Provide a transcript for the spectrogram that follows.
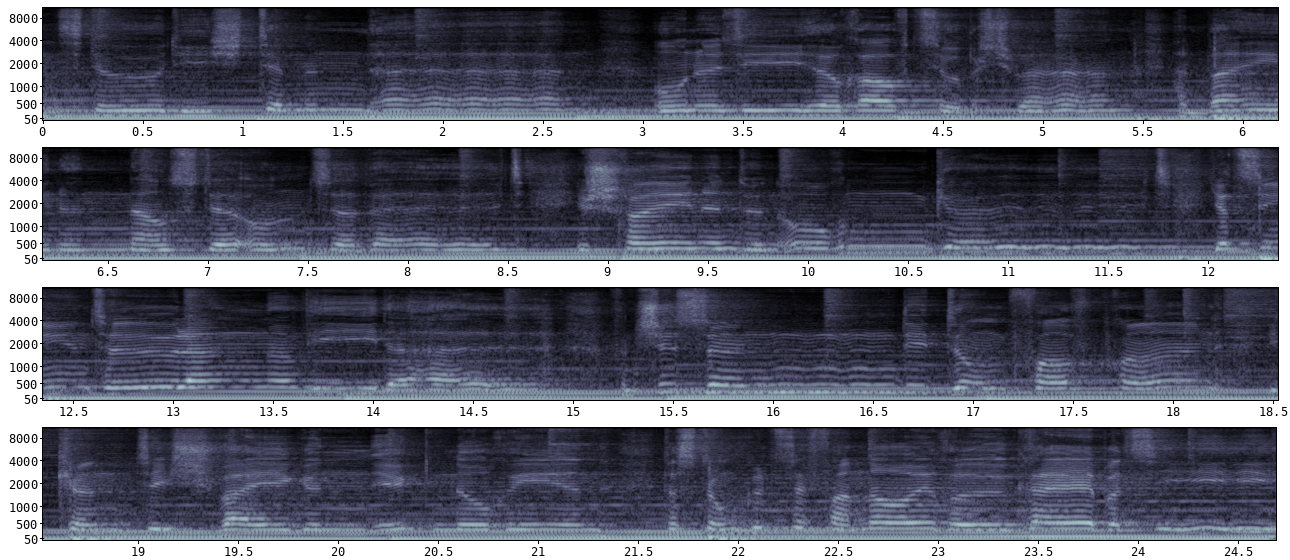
Kannst du die Stimmen hören, ohne sie herauf zu beschwören? An Beinen aus der Unterwelt, ihr schreienden Ohren Gold, jahrzehntelanger Widerhall von Schüssen, die dumpf aufprallen. Wie könnte ich schweigen, ignorieren, das Dunkelziffern eure Gräber ziehen?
